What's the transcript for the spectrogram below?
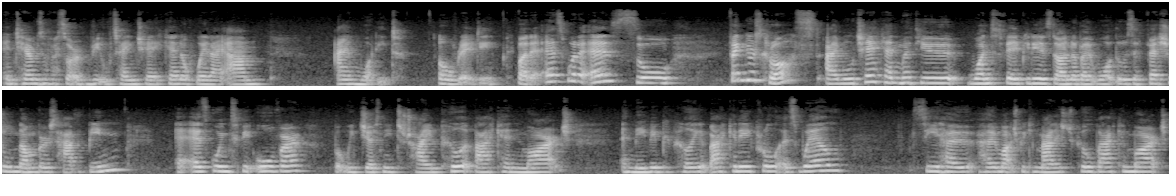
in terms of a sort of real-time check-in of where I am, I'm worried already. But it is what it is, so fingers crossed I will check in with you once February is done about what those official numbers have been. It is going to be over but we just need to try and pull it back in March and maybe be pulling it back in April as well. See how, how much we can manage to pull back in March.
